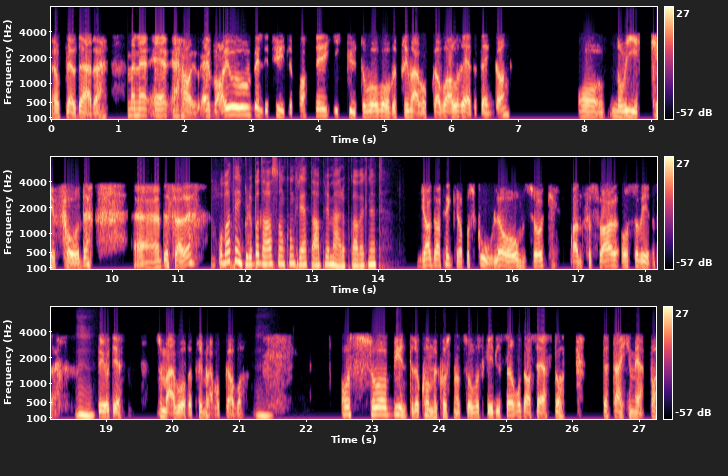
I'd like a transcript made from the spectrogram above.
Jeg opplevde jeg det. Men jeg, jeg, jeg, jeg, var jo veldig tydelig på at det gikk utover våre primæroppgaver allerede den gang. Og når vi gikk for det, uh, dessverre. Og Hva tenker du på da sånn konkret av primæroppgave, Knut? Ja, da tenker jeg på skole og omsorg, brannforsvar osv. Mm. Det er jo det som er våre primæroppgaver. Mm. Og så begynte det å komme kostnadsoverskridelser, og da sa jeg stopp. Dette er jeg ikke med på.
